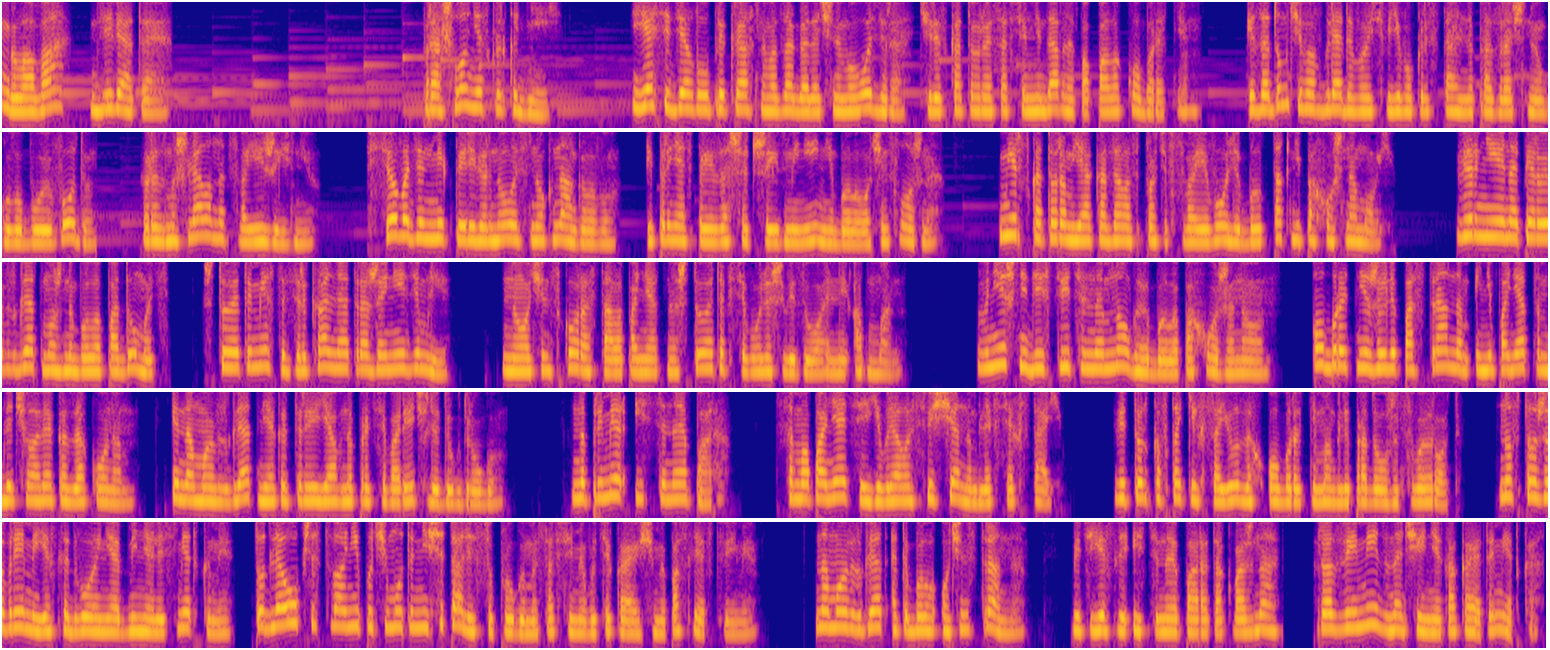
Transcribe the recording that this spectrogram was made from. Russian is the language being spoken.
Глава 9 Прошло несколько дней. Я сидела у прекрасного загадочного озера, через которое совсем недавно попала к оборотням, и задумчиво вглядываясь в его кристально-прозрачную голубую воду, размышляла над своей жизнью. Все в один миг перевернулось ног на голову, и принять произошедшие изменения было очень сложно. Мир, в котором я оказалась против своей воли, был так не похож на мой. Вернее, на первый взгляд можно было подумать, что это место — зеркальное отражение Земли, но очень скоро стало понятно, что это всего лишь визуальный обман. Внешне действительно многое было похоже, но оборотни жили по странным и непонятным для человека законам, и, на мой взгляд, некоторые явно противоречили друг другу. Например, истинная пара. Само понятие являлось священным для всех стай. Ведь только в таких союзах оборотни могли продолжить свой род. Но в то же время, если двое не обменялись метками, то для общества они почему-то не считались супругами со всеми вытекающими последствиями. На мой взгляд, это было очень странно. Ведь если истинная пара так важна, разве имеет значение какая-то метка?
